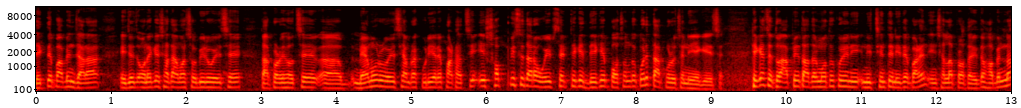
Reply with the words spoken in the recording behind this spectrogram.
দেখতে পাবেন, যারা এই যে অনেকের সাথে আমার ছবি রয়েছে, তারপরে হচ্ছে মেমো রয়েছে আমরা কুরিয়ারে পাঠাচ্ছি, এই সব কিছু তারা ওয়েবসাইট থেকে দেখে, পছন্দ করে তারপর হচ্ছে নিয়ে গিয়েছে। ঠিক আছে? তো আপনি তাদের মতো করে নিশ্চিন্তে নিতে পারেন ইনশাল্লাহ প্রতারিত হবেন না।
